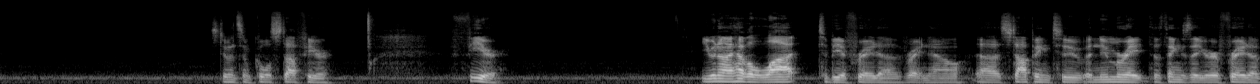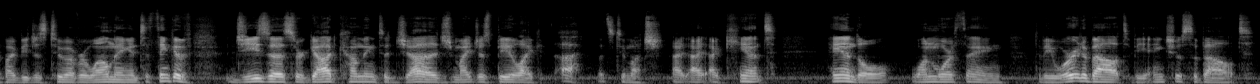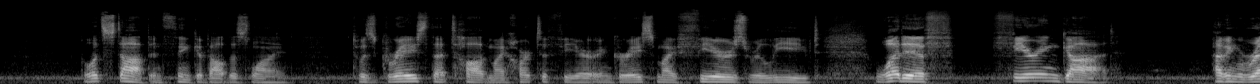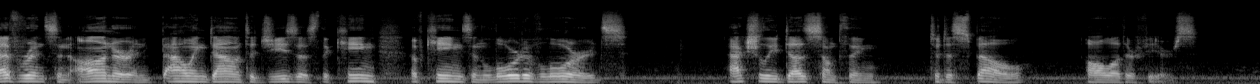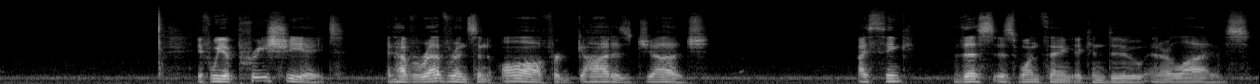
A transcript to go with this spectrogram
It's doing some cool stuff here. Fear. You and I have a lot to be afraid of right now. Uh, stopping to enumerate the things that you're afraid of might be just too overwhelming. And to think of Jesus or God coming to judge might just be like, ah, that's too much. I, I, I can't handle one more thing to be worried about, to be anxious about. But let's stop and think about this line. It was grace that taught my heart to fear, and grace my fears relieved. What if fearing God? Having reverence and honor and bowing down to Jesus, the King of Kings and Lord of Lords, actually does something to dispel all other fears. If we appreciate and have reverence and awe for God as judge, I think this is one thing it can do in our lives.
